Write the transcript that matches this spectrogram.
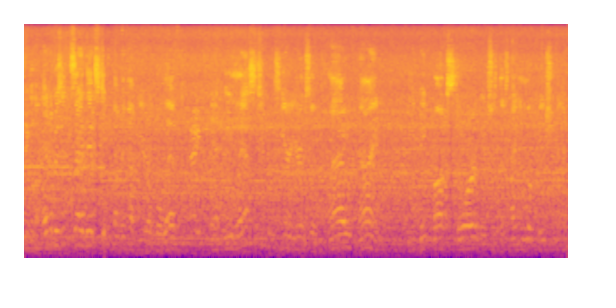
Take a look. And it was inside that stick coming up here on the left. And the last two interiors of Cloud 9, the big box store, which is the tiny location in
